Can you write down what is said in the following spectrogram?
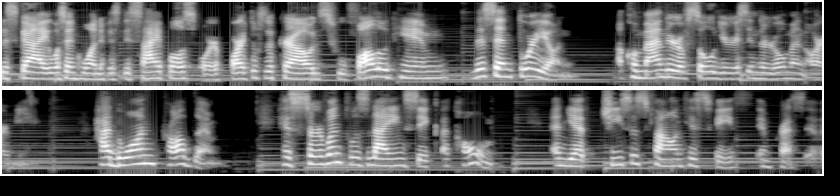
This guy wasn't one of his disciples or part of the crowds who followed him. This centurion, a commander of soldiers in the Roman army, had one problem. His servant was lying sick at home, and yet Jesus found his faith impressive.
